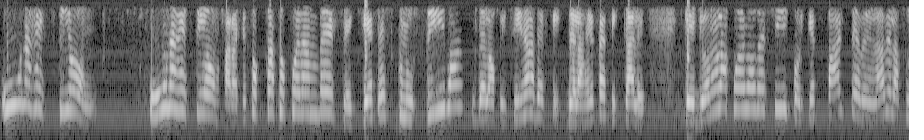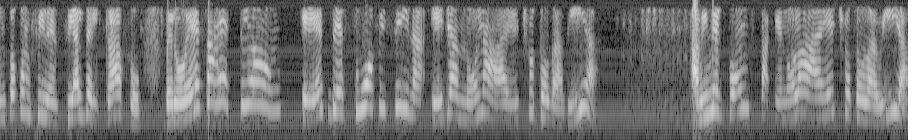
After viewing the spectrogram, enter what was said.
una gestión, una gestión para que esos casos puedan verse que es exclusiva de la oficina de, de la jefa de fiscales que yo no la puedo decir porque es parte, ¿verdad?, del asunto confidencial del caso, pero esa gestión que es de su oficina, ella no la ha hecho todavía. A mí me consta que no la ha hecho todavía.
